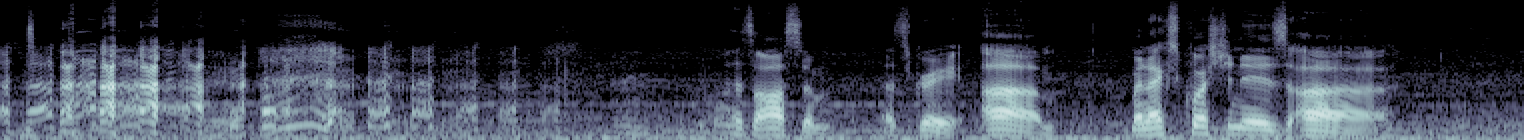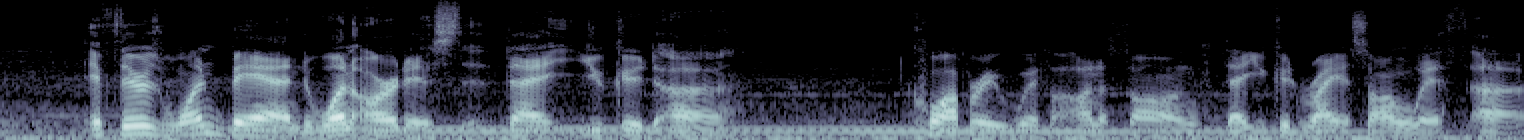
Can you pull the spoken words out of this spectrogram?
That's awesome. That's great. Um, my next question is, uh, if there's one band, one artist that you could uh, cooperate with on a song, that you could write a song with, uh,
